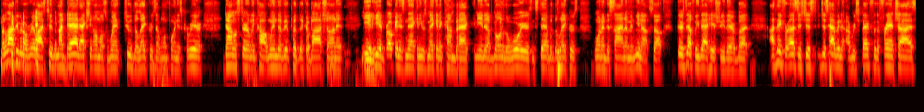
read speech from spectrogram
But a lot of people don't realize too that my dad actually almost went to the Lakers at one point in his career. Donald Sterling caught wind of it, put the kibosh on it. He had, hmm. he had broken his neck and he was making a comeback and he ended up going to the Warriors instead, but the Lakers wanted to sign him. And, you know, so there's definitely that history there. But I think for us, it's just just having a respect for the franchise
